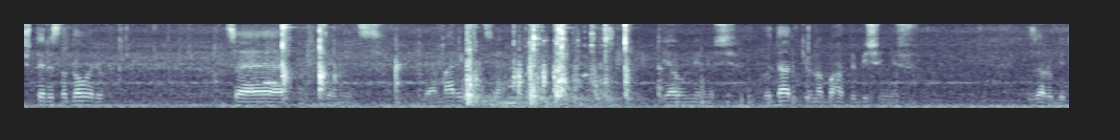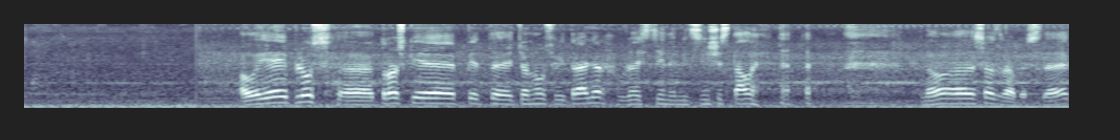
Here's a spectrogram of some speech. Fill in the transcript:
400 доларів. Це, це ніц. Для Америки це я в мінусі. Видатків набагато більше, ніж заробітку. Але є і плюс, е, трошки підтягнув свій трейлер, вже стіни міцніші стали. Ну, е, що зробиш? Де-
